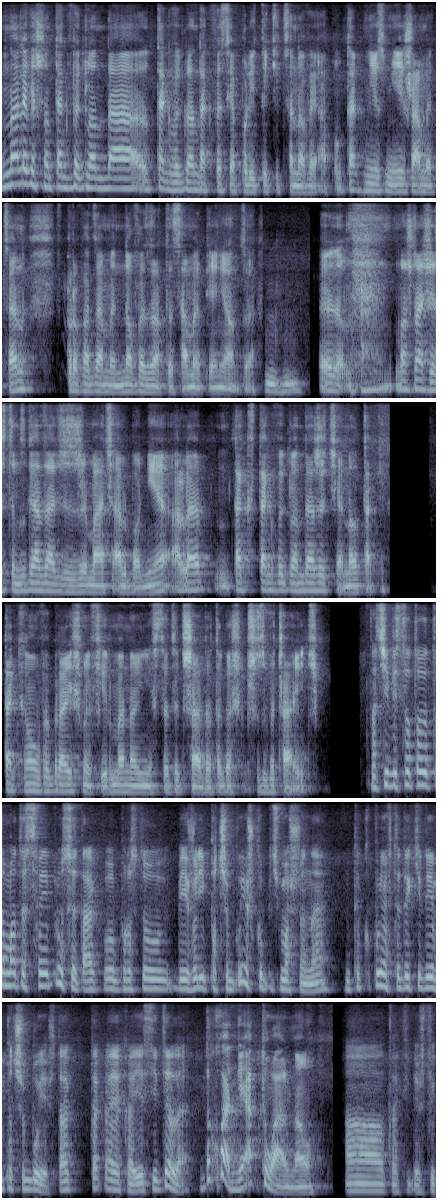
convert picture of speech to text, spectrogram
No ale wiesz, no tak wygląda, tak wygląda kwestia polityki cenowej Apple. Tak, nie zmniejszamy cen, wprowadzamy nowe za te same pieniądze. Mhm. Y, no, Można się z tym zgadzać, zrzymać albo nie, ale tak, tak wygląda życie. No, tak, taką wybraliśmy firmę, no i niestety trzeba do tego się przyzwyczaić. Znaczy, wiesz co, to, to ma też swoje plusy, tak? Po prostu, jeżeli potrzebujesz kupić maszynę, no to kupują wtedy, kiedy ją potrzebujesz, tak? Taka jaka jest i tyle. Dokładnie, aktualną. A tak wiesz, wy-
